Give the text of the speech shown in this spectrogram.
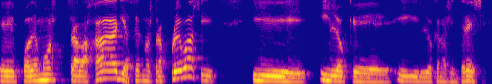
eh, podemos trabajar y hacer nuestras pruebas y, lo que, y lo que nos interese.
